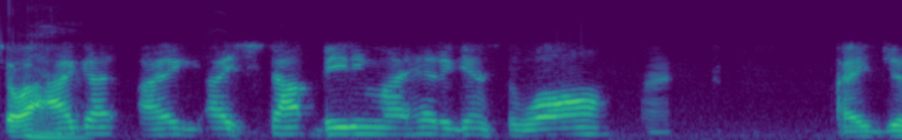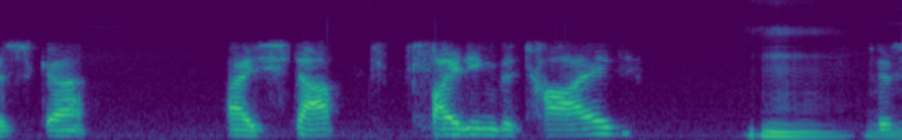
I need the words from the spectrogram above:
So I got I I stopped beating my head against the wall. I, I just got I stopped fighting the tide. Mm. Just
